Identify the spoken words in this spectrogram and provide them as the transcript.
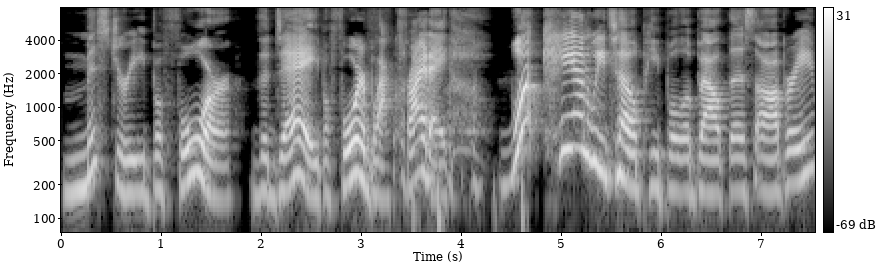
mystery before the day, before Black Friday. what can we tell people about this, Aubrey?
